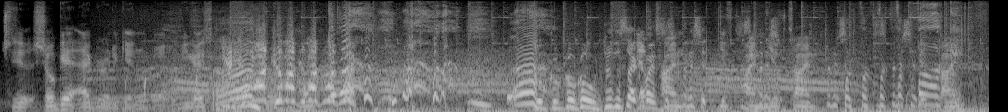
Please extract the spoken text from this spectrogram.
She, she'll get aggroed again, but if you guys can Come on, come on, come on, come on, come on. Go, go, go, go. Do the sacrifice. Just time. You finish it. have Just time. finish You it. have time. Finish it. Fuck, fuck, fuck, Finish it. fuck. Time. You it.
